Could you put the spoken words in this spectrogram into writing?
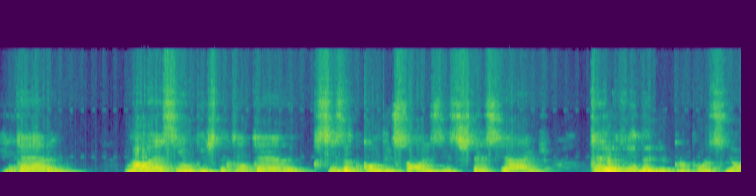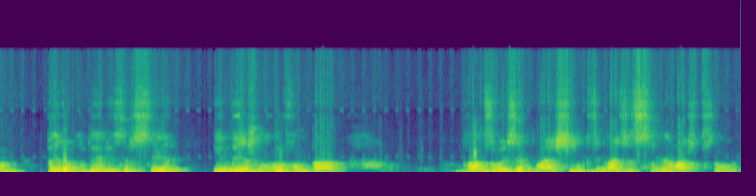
quem quer. Não é cientista quem quer, precisa de condições existenciais que a vida lhe proporcione para poder exercer e mesmo a vontade. Vamos a um exemplo mais simples e mais acessível às pessoas.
